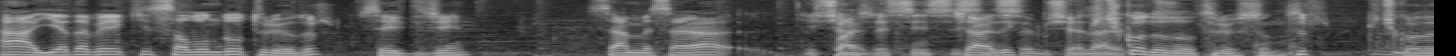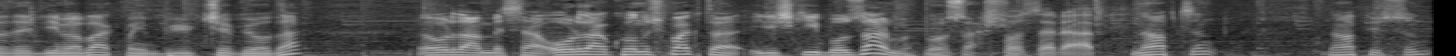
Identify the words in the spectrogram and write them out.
Ha ya da belki salonda oturuyordur sevdiceğin. Sen mesela İçeride Baş- sinsi içeride sinsi bir şeyler küçük yapıyorsun. odada oturuyorsundur. Küçük oda dediğime bakmayın büyükçe bir oda. Oradan mesela oradan konuşmak da ilişkiyi bozar mı? Bozar. Bozar abi. Ne yaptın? Ne yapıyorsun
